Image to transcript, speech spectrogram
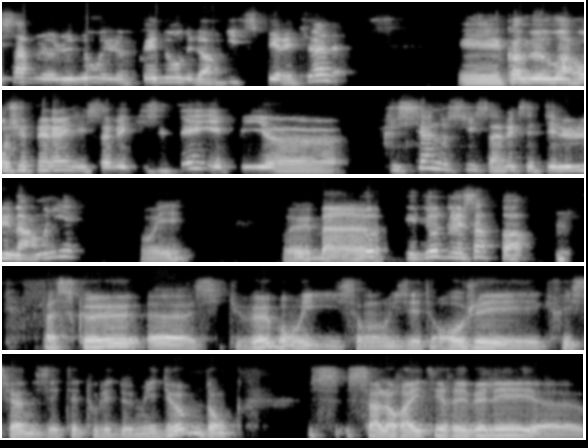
savent le le nom et le prénom de leur guide spirituel? Et comme euh, moi, Roger Pérez, il savait qui c'était. Et puis, euh, Christiane aussi, il savait que c'était Lulu Marmonnier. Oui, oui, ben, Et d'autres ne le savent pas. Parce que, euh, si tu veux, bon, ils sont, ils étaient, Roger et Christiane, ils étaient tous les deux médiums, donc ça leur a été révélé euh,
